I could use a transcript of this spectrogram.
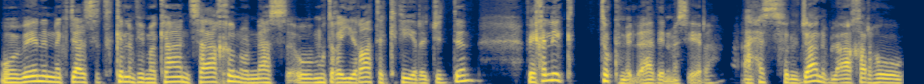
وما بين إنك جالس تتكلم في مكان ساخن والناس ومتغيراته كثيرة جدا. فيخليك تكمل هذه المسيرة. أحس في الجانب الآخر هو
